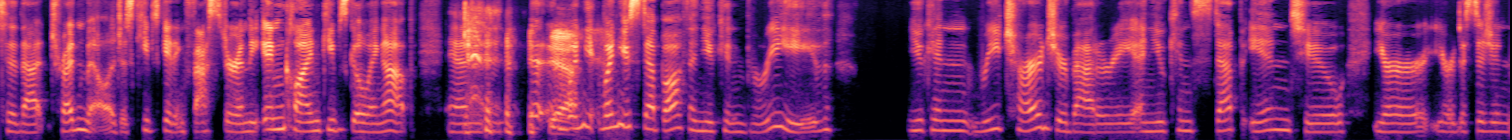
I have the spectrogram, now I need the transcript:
to that treadmill it just keeps getting faster and the incline keeps going up and, and eh, eh, yeah. when you when you step off and you can breathe you can recharge your battery and you can step into your your decision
